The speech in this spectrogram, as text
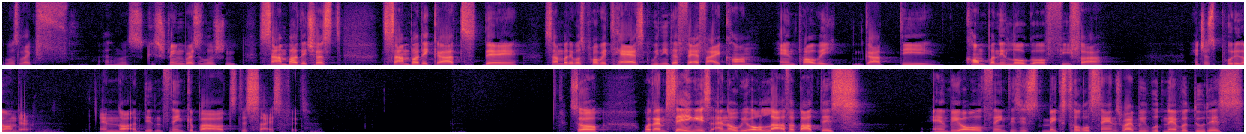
It was like, I don't know, extreme resolution. Somebody just, somebody got the, somebody was probably tasked, we need a fav icon, and probably got the company logo of FIFA and just put it on there. And not, didn't think about the size of it. So what I'm saying is, I know we all laugh about this, and we all think this is, makes total sense, right? We would never do this.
